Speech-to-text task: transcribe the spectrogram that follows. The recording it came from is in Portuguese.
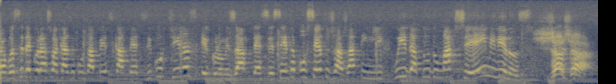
Para você decorar sua casa com tapetes, carpetes e cortinas, economizar até 60%, já já tem Liquida Tudo Marché, hein, meninos? Já, já.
